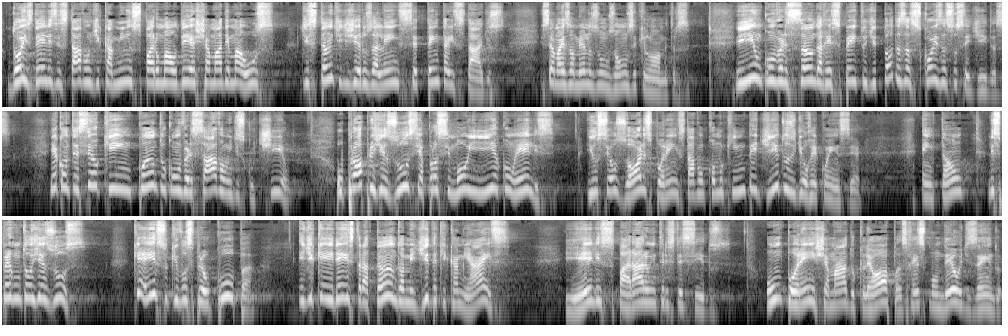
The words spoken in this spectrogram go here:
dois deles estavam de caminhos para uma aldeia chamada Emaús, distante de Jerusalém, 70 estádios. Isso é mais ou menos uns 11 quilômetros. E iam conversando a respeito de todas as coisas sucedidas. E aconteceu que, enquanto conversavam e discutiam, o próprio Jesus se aproximou e ia com eles, e os seus olhos, porém, estavam como que impedidos de o reconhecer. Então lhes perguntou Jesus: Que é isso que vos preocupa? E de que ireis tratando à medida que caminhais? E eles pararam entristecidos. Um, porém, chamado Cleopas, respondeu, dizendo:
